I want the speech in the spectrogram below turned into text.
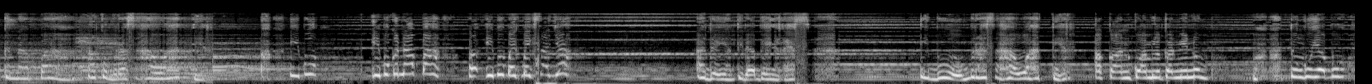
Kenapa aku merasa khawatir? Ah, Ibu, ibu kenapa? Ah, Ibu baik-baik saja? Ada yang tidak beres. Ibu merasa khawatir. Akan kuambilkan minum. Ah, Tunggu ya, Bu.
